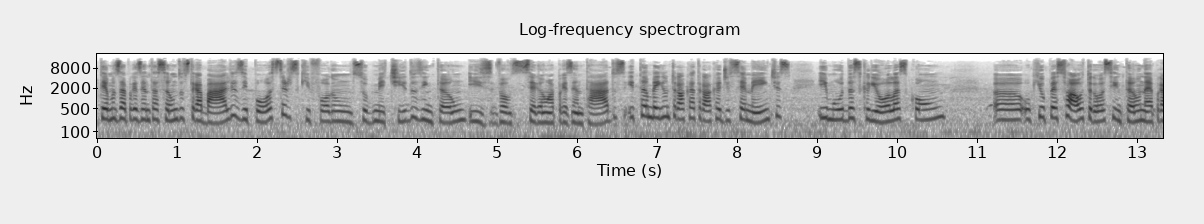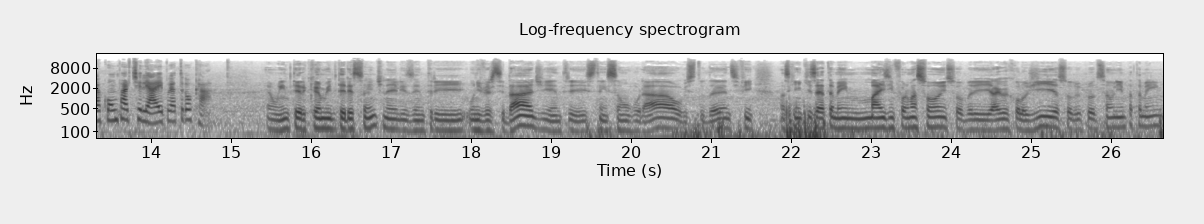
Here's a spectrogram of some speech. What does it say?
Temos a apresentação dos trabalhos e posters que foram submetidos, então, e vão, serão apresentados, e também um troca-troca de sementes e mudas crioulas com uh, o que o pessoal trouxe então, né, para compartilhar e para trocar. É um intercâmbio interessante, né, eles entre universidade, entre extensão rural, estudantes, enfim. Mas quem quiser também mais informações sobre agroecologia, sobre produção limpa, também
